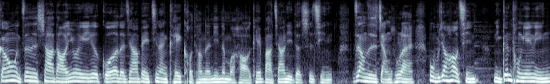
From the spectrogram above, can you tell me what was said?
刚刚我真的吓到，因为一个国二的家辈竟然可以口条能力那么好，可以把家里的事情这样子讲出来。我比较好奇，你跟同年龄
